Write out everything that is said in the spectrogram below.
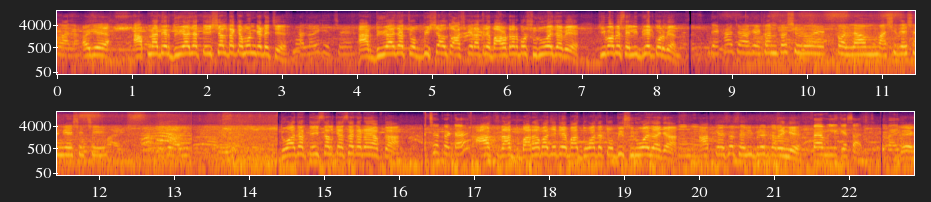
গোয়ালা। যে আপনাদের দুই হাজার তেইশ সালটা কেমন কেটেছে? ভালোই গেছে। আর দুই হাজার চব্বিশ সাল তো আজকে রাত্রে বারোটার পর শুরু হয়ে যাবে। কীভাবে সেলিব্রেট করবেন? দেখা যাক এখন তো শুরু করলাম। মাসিদের সঙ্গে এসেছি। দু হাজার তেইশ সাল কেসা কাটায় আপনার आपका আচ্ছা কটা आज रात 12 बजे के बाद 2024 शुरू हो जाएगा आप कैसे सेलिब्रेट करेंगे ফ্যামিলি কে সাথ দেখ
